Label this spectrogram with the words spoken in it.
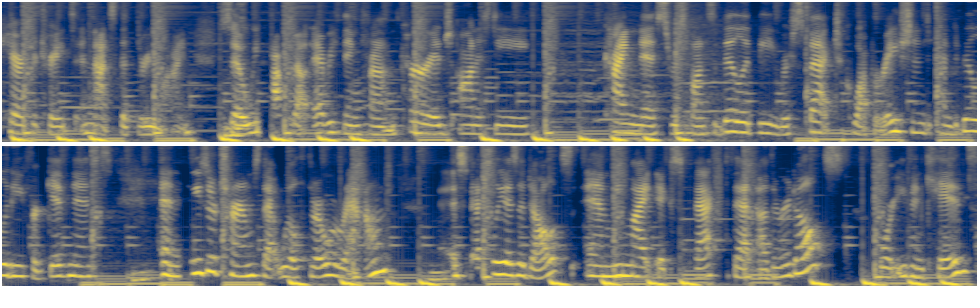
character traits, and that's the through line. So mm-hmm. we talk about everything from courage, honesty, kindness, responsibility, respect, cooperation, dependability, forgiveness. Mm-hmm. And these are terms that we'll throw around especially as adults, and we might expect that other adults or even kids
